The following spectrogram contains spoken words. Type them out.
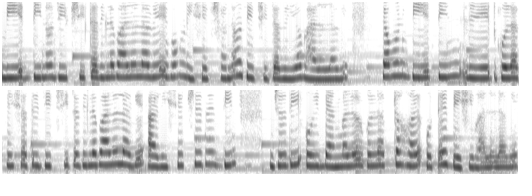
বিয়ের দিনও জিপসিটা দিলে ভালো লাগে এবং রিসেপশানেও জিপসিটা দিলে ভালো লাগে। যেমন বিয়ের দিন রেড গোলাপের সাথে জিপসিটা দিলে ভালো লাগে, আর রিসেপশনের দিন যদি ওই ব্যাঙ্গালোর গোলাপটা হয় ওটাই বেশি ভালো লাগে।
